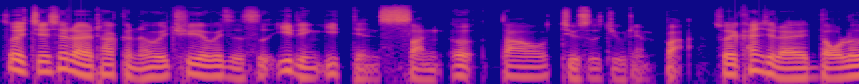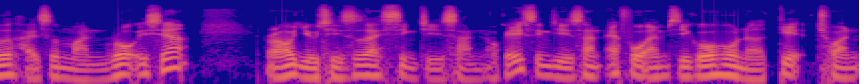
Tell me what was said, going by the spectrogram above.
所以接下来它可能会去的位置是一零一点三二到九十九点八，所以看起来 Dollar 还是蛮弱一下。然后，尤其是在星期三，OK，星期三 FOMC 过后呢，跌穿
